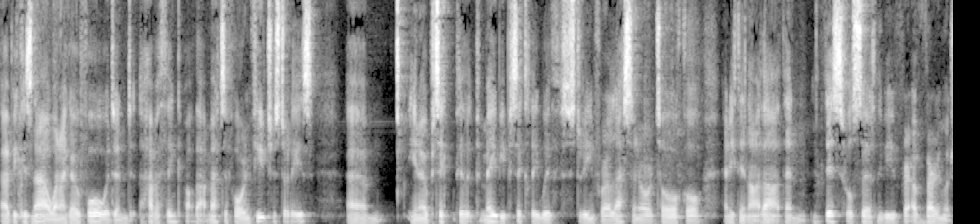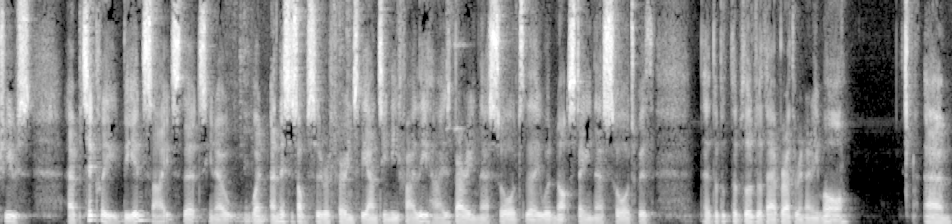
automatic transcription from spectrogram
uh, because now when I go forward and have a think about that metaphor in future studies, um, you know, particularly maybe particularly with studying for a lesson or a talk or anything like that, then this will certainly be of very much use. Uh, particularly the insights that you know when, and this is obviously referring to the Anti-Nephi-Lehies burying their swords; they would not stain their swords with the, the, the blood of their brethren anymore. Um,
